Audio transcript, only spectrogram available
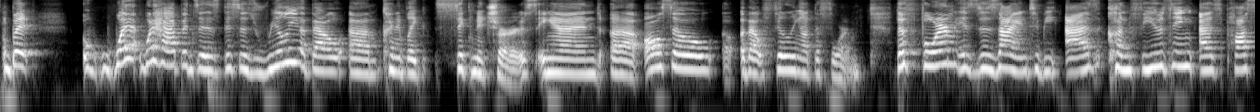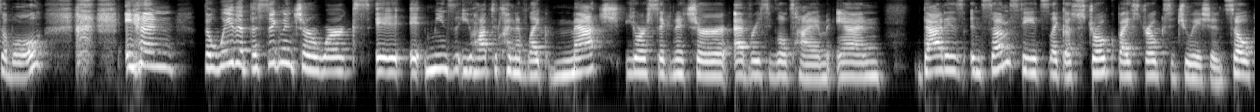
But what what happens is this is really about um, kind of like signatures and uh, also about filling out the form. The form is designed to be as confusing as possible, and the way that the signature works, it it means that you have to kind of like match your signature every single time, and that is in some states like a stroke by stroke situation. So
